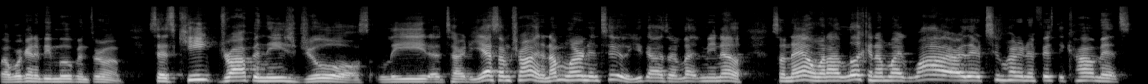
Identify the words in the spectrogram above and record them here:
but we're going to be moving through them. Says, keep dropping these jewels, lead attorney. Yes, I'm trying and I'm learning too. You guys are letting me know. So now when I look and I'm like, why are there 250 comments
